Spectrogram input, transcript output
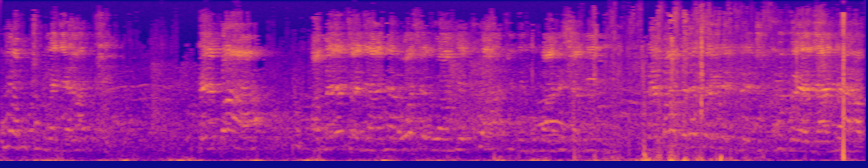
kuwa mtu mwenye haki. Beba ameleta nyanya, wote niwaambie kuwa haki ni kumaanisha nini? Beba ameleta ile kreti kubwa ya nyanya hapa.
